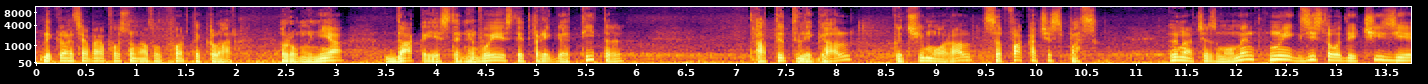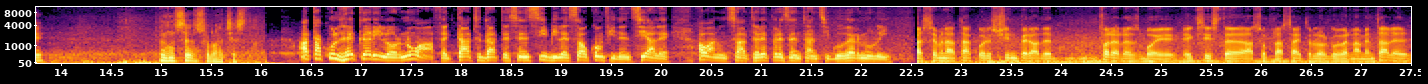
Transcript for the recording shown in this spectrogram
declarația mea a fost una foarte clară. România, dacă este nevoie, este pregătită atât legal cât și moral să facă acest pas. În acest moment nu există o decizie în sensul acesta. Atacul hackerilor nu a afectat date sensibile sau confidențiale, au anunțat reprezentanții guvernului. Asemenea atacuri și în perioade fără război există asupra site-urilor guvernamentale,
